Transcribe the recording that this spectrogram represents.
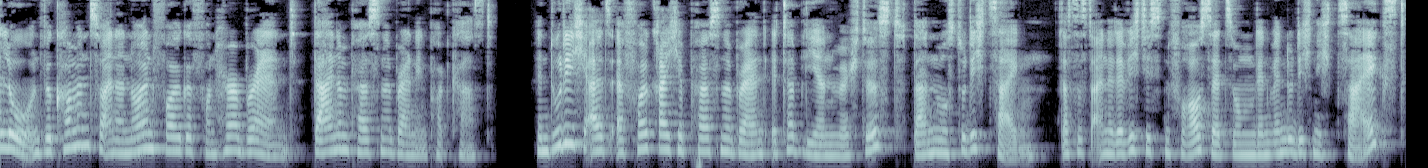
Hallo und willkommen zu einer neuen Folge von Her Brand, deinem Personal Branding Podcast. Wenn du dich als erfolgreiche Personal Brand etablieren möchtest, dann musst du dich zeigen. Das ist eine der wichtigsten Voraussetzungen, denn wenn du dich nicht zeigst,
